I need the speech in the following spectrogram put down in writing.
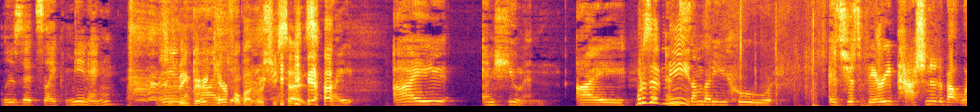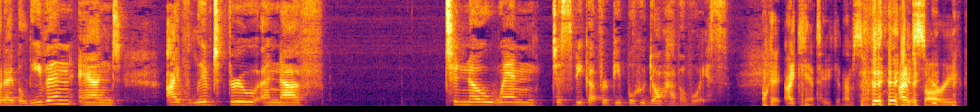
lose its like meaning. She's being very I careful about what she emotional, says. Right? I am human. I What does that am mean? somebody who is just very passionate about what I believe in, and I've lived through enough to know when to speak up for people who don't have a voice. Okay, I can't take it. I'm sorry. I'm sorry.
